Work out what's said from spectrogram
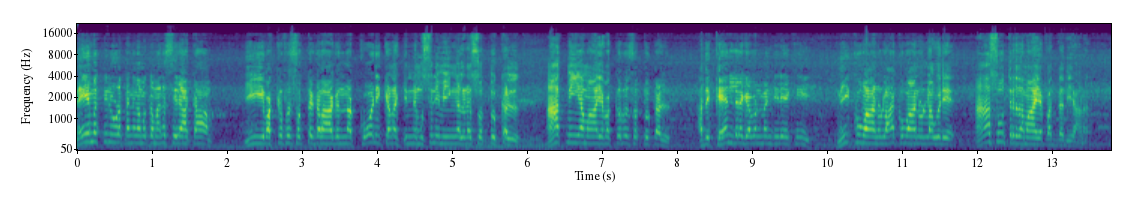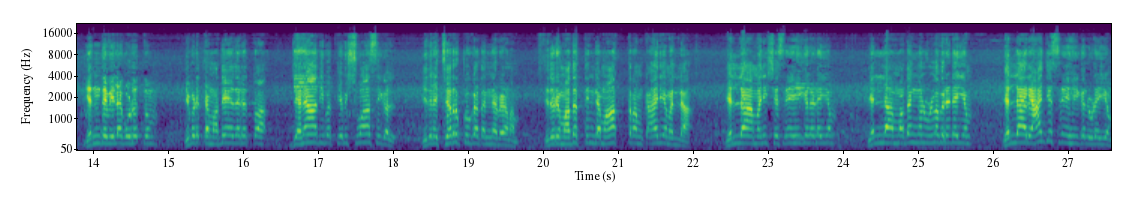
നിയമത്തിലൂടെ തന്നെ നമുക്ക് മനസ്സിലാക്കാം. ഈ വക്കഫ് സ്വത്തുക്കളാകുന്ന കോടിക്കണക്കിന് മുസ്ലിമീങ്ങളുടെ സ്വത്തുക്കൾ ആത്മീയമായ വക്കഫ് സ്വത്തുക്കൾ അത് കേന്ദ്ര ഗവൺമെന്റിലേക്ക് നീക്കുവാനുള്ള ആക്കുവാനുള്ള ഒരു ആസൂത്രിതമായ പദ്ധതിയാണ്. എന്ത് വില കൊടുത്തും ഇവിടുത്തെ മതേതരത്വ ജനാധിപത്യ വിശ്വാസികൾ ഇതിനെ ചെറുക്കുക തന്നെ വേണം. ഇതൊരു മതത്തിന്റെ മാത്രം കാര്യമല്ല. എല്ലാ മനുഷ്യ സ്നേഹികളുടെയും എല്ലാ മതങ്ങളുള്ളവരുടെയും എല്ലാ രാജ്യസ്നേഹികളുടെയും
